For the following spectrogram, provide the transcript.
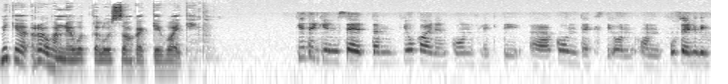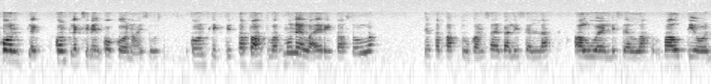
Mikä rauhanneuvotteluissa on kaikkein vaikeinta? Tietenkin se, että jokainen konflikti, konteksti on, on usein hyvin kompleksinen kokonaisuus. Konfliktit tapahtuvat monella eri tasolla. Ne tapahtuu kansainvälisellä, alueellisella, valtion,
